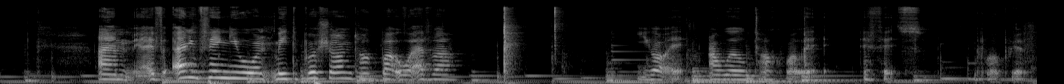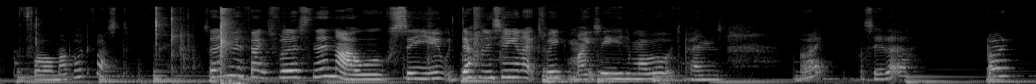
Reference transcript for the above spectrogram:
Um, if anything you want me to brush on, talk about, or whatever, you got it. I will talk about it if it's appropriate for my podcast. So anyway, thanks for listening. I will see you. Definitely see you next week. Might see you tomorrow. It depends. All right. I'll see you later. Bye.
